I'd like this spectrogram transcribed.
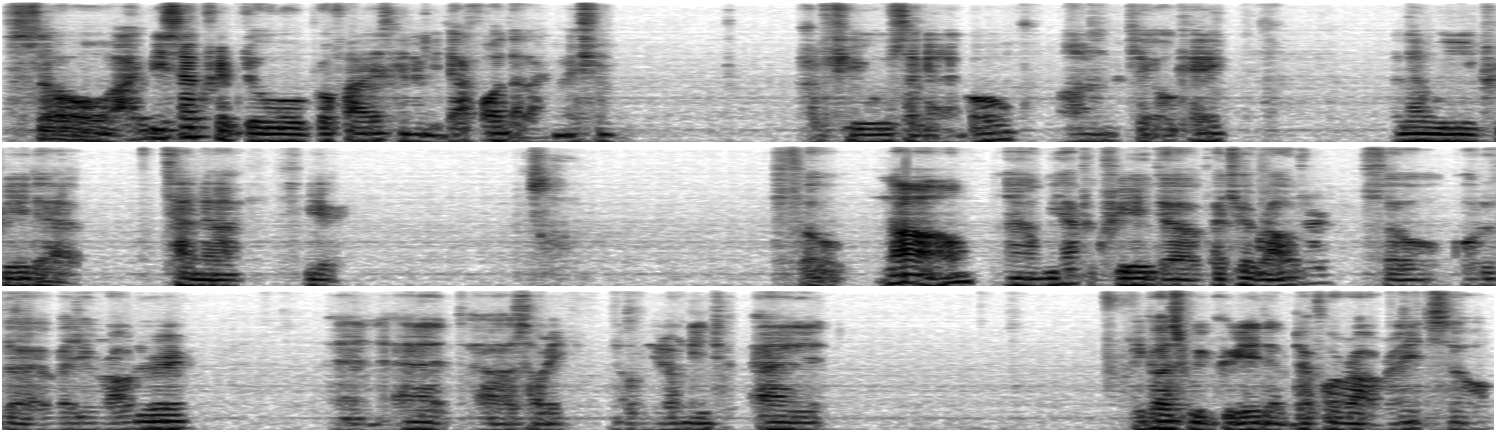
So IPsec crypto profile is gonna be default that I mentioned a few seconds ago. Um, okay, okay, and then we create a tunnel here So now uh, we have to create the virtual router. So go to the virtual router and add, uh, sorry, no, you don't need to add it because we created a default route, right? So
